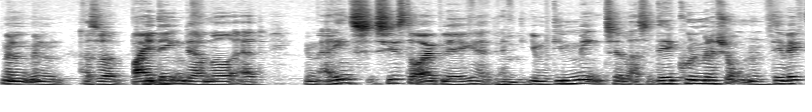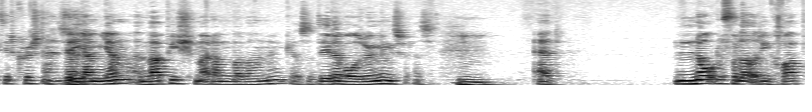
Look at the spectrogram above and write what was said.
men, men altså, bare ideen der med, at jamen, er det ens sidste øjeblikke, at, at Mm. jamen, de er ment til, altså det er kulminationen, det er vigtigt, Krishna han siger, Ja. yam yam, vapish maram bavam, ikke? altså det er da vores yndlingsvers, Mm. at når du forlader din krop,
